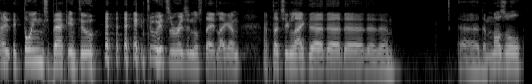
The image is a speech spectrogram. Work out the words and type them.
It toings back into into its original state. Like I'm, I'm touching like the the the the the, uh, the muzzle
